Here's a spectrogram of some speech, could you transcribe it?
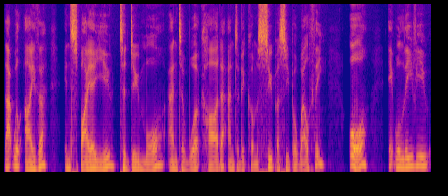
That will either inspire you to do more and to work harder and to become super, super wealthy, or it will leave you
